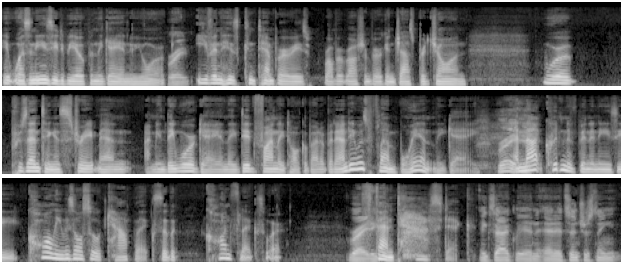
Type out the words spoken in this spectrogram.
It wasn't easy to be openly gay in New York. Right. Even his contemporaries, Robert Rauschenberg and Jasper Johns, were presenting as straight men. I mean, they were gay and they did finally talk about it, but Andy was flamboyantly gay. Right. And that couldn't have been an easy call. He was also a Catholic, so the conflicts were right. fantastic. Exactly. And and it's interesting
